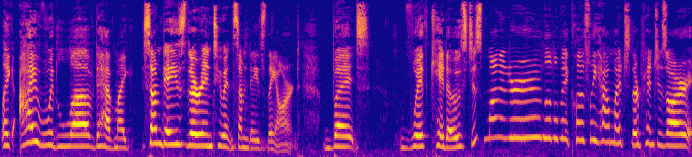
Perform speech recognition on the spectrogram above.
like I would love to have my some days they're into it and some days they aren't. But with kiddos, just monitor a little bit closely how much their pinches are.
